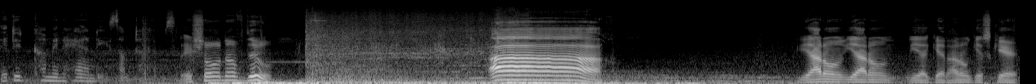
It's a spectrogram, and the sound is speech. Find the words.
they did come in handy sometimes. They sure enough do. Ah. Yeah, I don't. Yeah, I don't. Yeah, again, I don't get scared.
